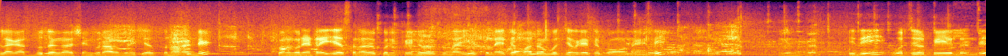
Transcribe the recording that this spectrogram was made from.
ఇలాగ అద్భుతంగా శంకునాదం అయితే చేస్తున్నారండి కొన్ని కొన్ని ట్రై చేస్తున్నారు. కొన్ని ఫెయిల్యూర్ అవుతున్నాయి. కొన్ని అయితే మాత్రం ఒరిజినల్గా అయితే బాగున్నాయండి. ఇది ఒరిజినల్ పేర్లు అండి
